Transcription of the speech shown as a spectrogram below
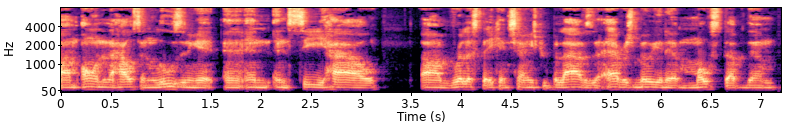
um, owning a house and losing it, and and, and see how um, real estate can change people's lives. An average millionaire, most of them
